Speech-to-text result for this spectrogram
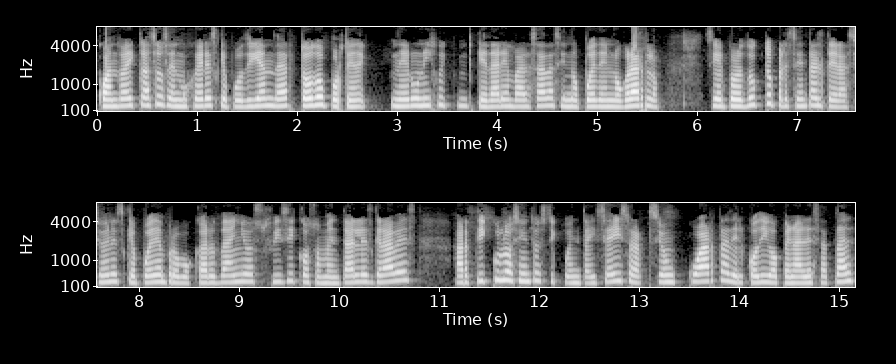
Cuando hay casos en mujeres que podrían dar todo por tener un hijo y quedar embarazadas y no pueden lograrlo. Si el producto presenta alteraciones que pueden provocar daños físicos o mentales graves, artículo 156, fracción cuarta del Código Penal Estatal.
